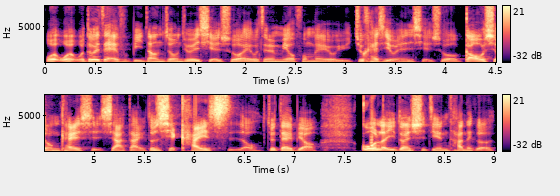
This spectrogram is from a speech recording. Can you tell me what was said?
我我我都会在 FB 当中就会写说，哎，我这边没有风没有雨，就开始有人写说高雄开始下大雨，都是写开始哦，就代表过了一段时间，它那个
